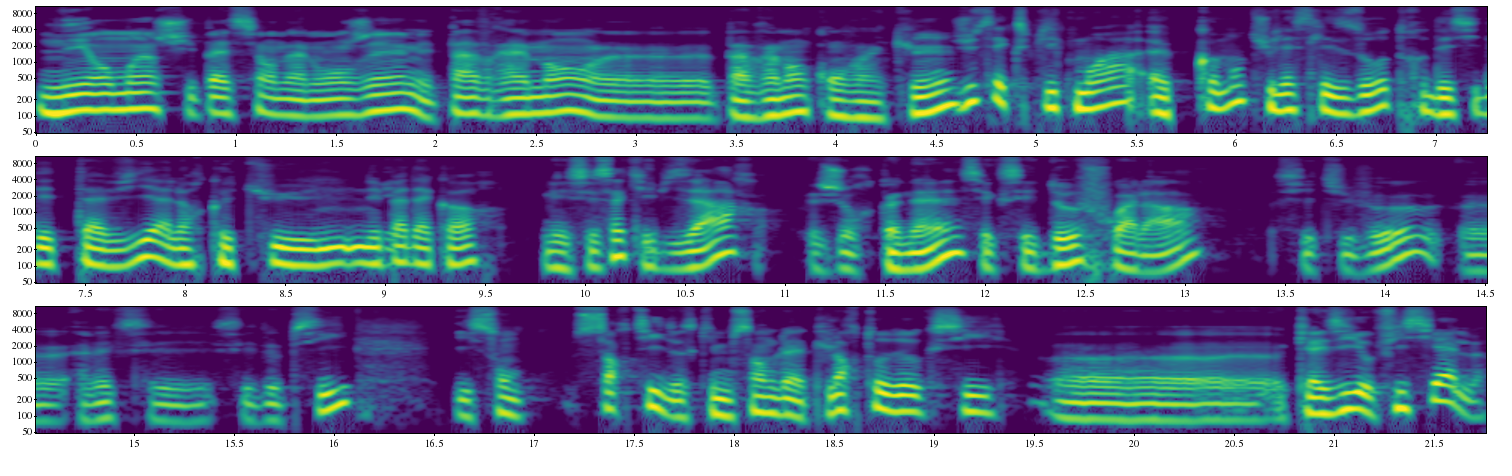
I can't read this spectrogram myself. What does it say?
Néanmoins, je suis passé en allongé, mais pas vraiment, euh, pas vraiment convaincu. Juste explique-moi euh, comment tu laisses les autres décider de ta vie alors que tu n'es pas d'accord? Mais c'est ça qui est bizarre. Je reconnais, c'est que ces deux fois-là, si tu veux, euh, avec ces, ces, deux psys, ils sont sortis de ce qui me semble être l'orthodoxie quasi officielle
